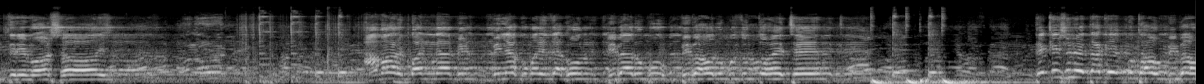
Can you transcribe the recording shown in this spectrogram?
মন্ত্রী মহাশয়। আমার কন্যা বিনা কুমারী দেখুন, বিবাহ বিবাহর উপযুক্ত হয়েছে। দেখে শুনে তাকে কোথাও বিবাহ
